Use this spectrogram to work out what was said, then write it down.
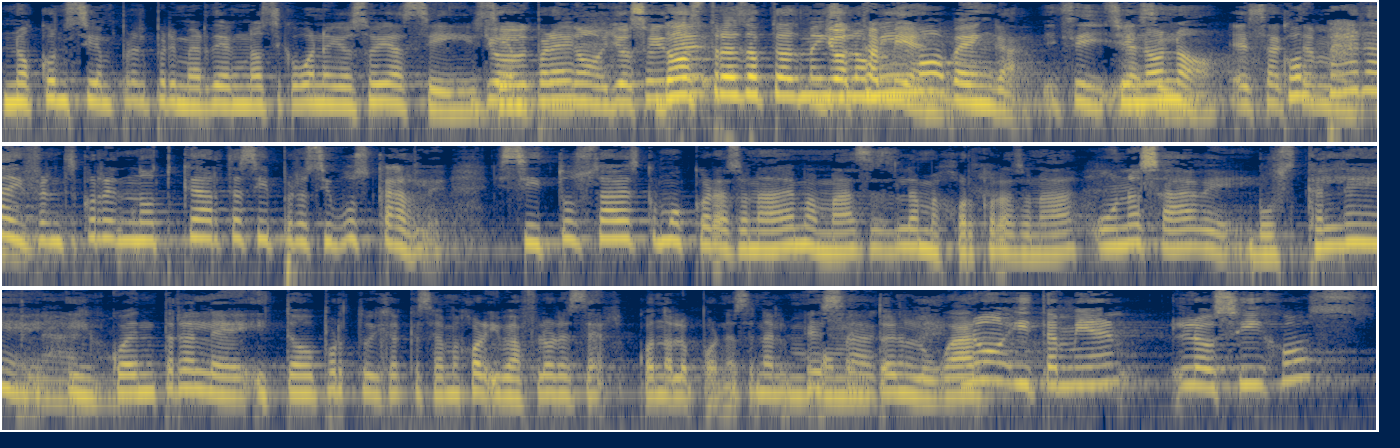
no con siempre el primer diagnóstico, bueno, yo soy así, Yo- siempre no, yo soy dos, de- tres doctores me dicen lo también. mismo, venga. Sí, si no, así, no. exactamente. Compara diferentes corrientes, no quedarte así, pero sí buscarle. Si tú sabes como corazonada de mamás es la mejor corazonada, Uno sabe. búscale, Claro. encuéntrale y todo por tu hija que sea mejor y va a florecer cuando lo pones en el momento, en el lugar. No, y también los hijos,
